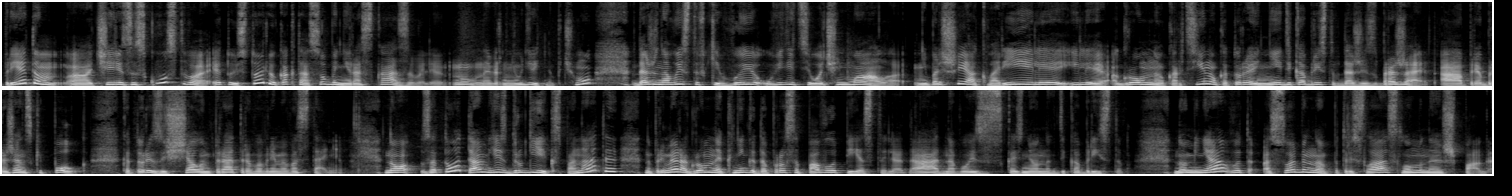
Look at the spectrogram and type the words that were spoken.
При этом а, через искусство эту историю как-то особо не рассказывали. Ну, наверное, неудивительно, почему. Даже на выставке вы увидите очень мало. Небольшие акварели или огромную картину, которая не декабристов даже изображает, а Преображенский полк, который защищал императора во время восстания. Но зато там есть другие экспонаты, например, огромная книга допроса Павла Пестеля, да, одного из казненных декабристов. Но меня вот особенно потрясла сломанная шпага.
